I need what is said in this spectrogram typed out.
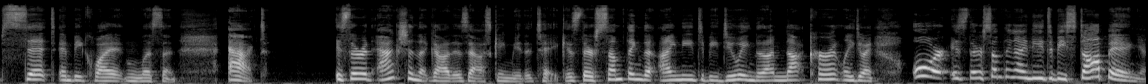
sit and be quiet and listen. Act is there an action that God is asking me to take? Is there something that I need to be doing that I'm not currently doing? Or is there something I need to be stopping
